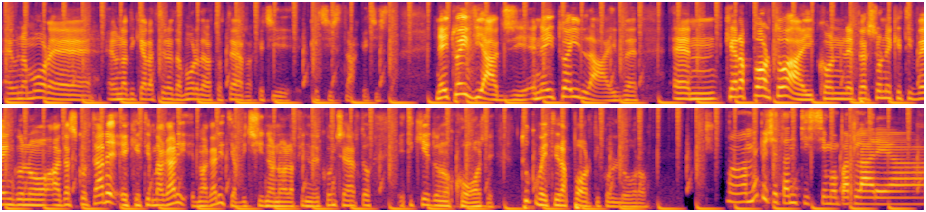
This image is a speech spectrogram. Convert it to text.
è un amore, è una dichiarazione d'amore della tua terra che ci, che ci sta, che ci sta. Nei tuoi viaggi e nei tuoi live, ehm, che rapporto hai con le persone che ti vengono ad ascoltare e che ti magari, magari ti avvicinano alla fine del concerto e ti chiedono cose? Tu come ti rapporti con loro? Ma a me piace tantissimo parlare a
